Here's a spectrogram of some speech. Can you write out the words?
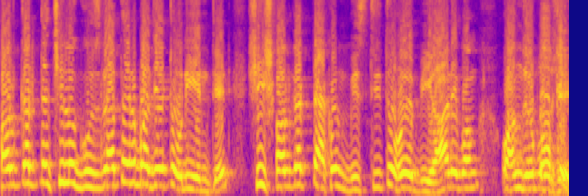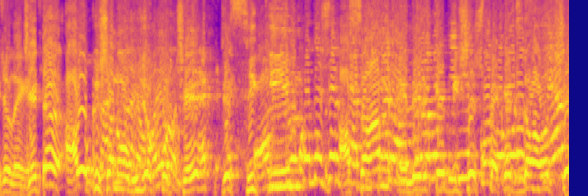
সরকারটা ছিল গুজরাটের বাজেট ওরিয়েন্টেড সেই সরকারটা এখন বিস্তৃত হয়ে বিহার এবং অন্ধ্রপ্রদেশে চলে গেছে। যেটা আরও কৃষাণু অভিযোগ করছে যে সিকিম আসাম এদেরকে বিশেষ প্যাকেজ বড় দেওয়া হচ্ছে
